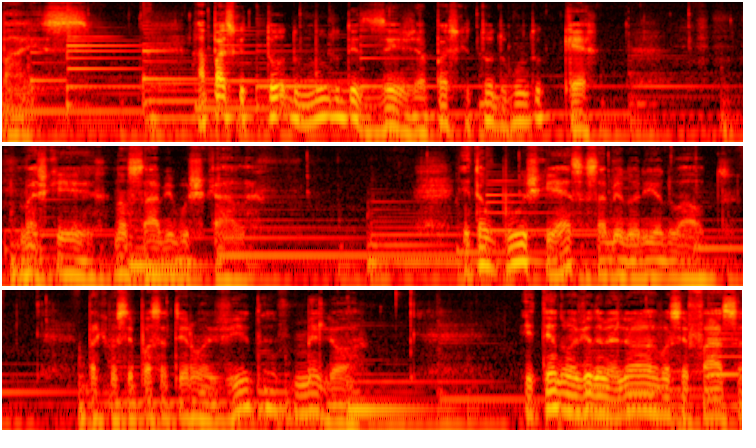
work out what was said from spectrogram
paz. A paz que todo mundo deseja, a paz que todo mundo quer mas que não sabe buscá-la. Então busque essa sabedoria do alto, para que você possa ter uma vida melhor. E tendo uma vida melhor, você faça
